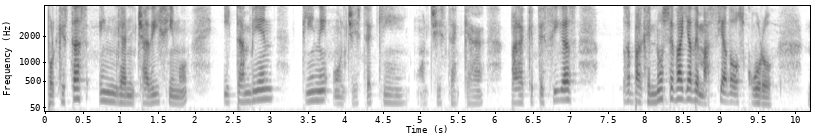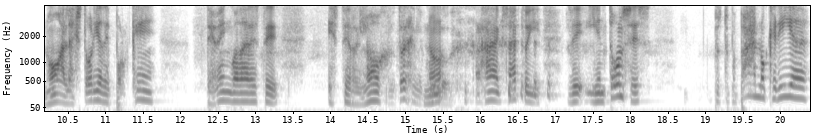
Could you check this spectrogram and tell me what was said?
Porque estás enganchadísimo y también tiene un chiste aquí, un chiste acá, para que te sigas, o sea, para que no se vaya demasiado oscuro, ¿no? A la historia de por qué te vengo a dar este, este reloj, Lo traje en el ¿no? culo. Ah, exacto, y, de- y entonces, pues tu papá no quería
